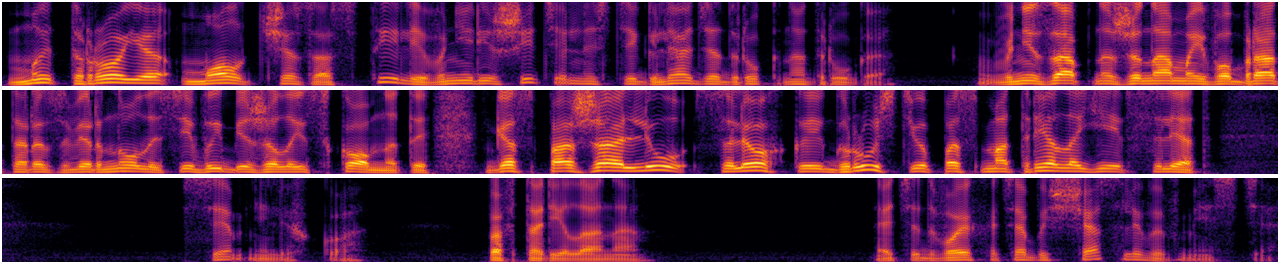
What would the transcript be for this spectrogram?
Мы трое молча застыли в нерешительности, глядя друг на друга. Внезапно жена моего брата развернулась и выбежала из комнаты. Госпожа Лю с легкой грустью посмотрела ей вслед. «Всем нелегко», — повторила она. «Эти двое хотя бы счастливы вместе».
